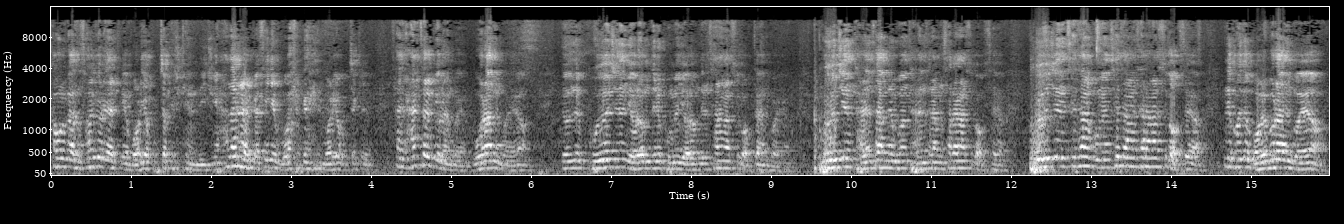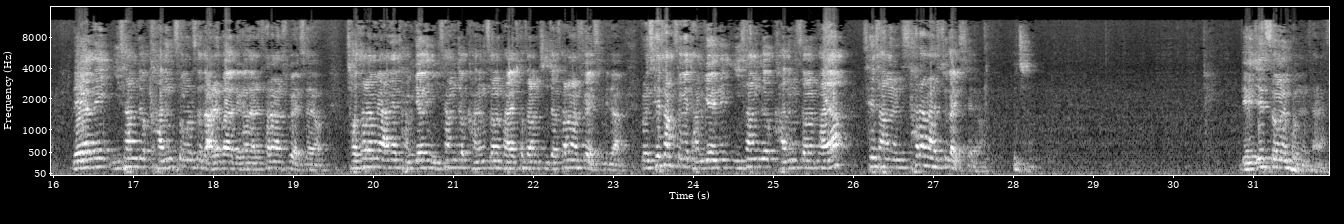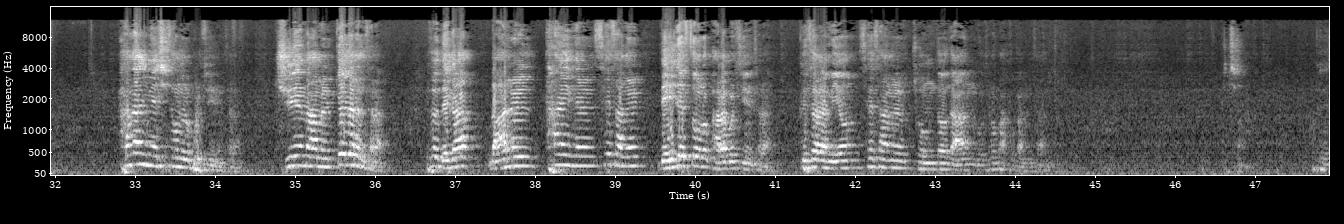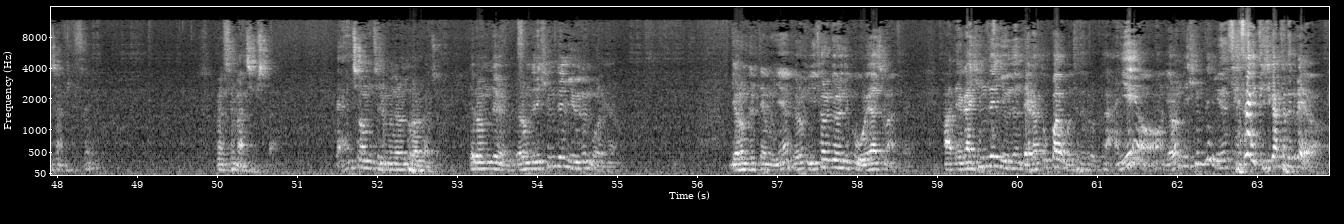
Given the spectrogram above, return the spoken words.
서울 가서 설교를 할 때 머리가 복잡해 죽겠는데 이 중에 하나를 할까 세 개를 뭐 할까 머리가 복잡해 사실 한 설교를 한 거예요. 뭐라는 거예요? 여러분들 보여지는 여러분들을 보면 여러분들을 사랑할 수가 없다는 거예요. 보여지는 다른 사람들을 보면 다른 사람을 사랑할 수가 없어요. 보여지는 세상을 보면 세상을 사랑할 수가 없어요. 근데 거기서 뭘 보라는 거예요? 내 안에 이상적 가능성으로서 나를 봐야 내가 나를 사랑할 수가 있어요. 저 사람의 안에 담겨있는 이상적 가능성을 봐야 저 사람 진짜 사랑할 수가 있습니다. 그리고 세상 속에 담겨있는 이상적 가능성을 봐야 세상을 사랑할 수가 있어요. 그렇죠? 내재성을 보는 사람, 하나님의 시선으로 볼 수 있는 사람, 주의 마음을 깨달은 사람, 그래서 내가 나를, 타인을, 세상을 내재성으로 바라볼 수 있는 사람, 그 사람이요 세상을 좀 더 나은 곳으로 바꿔가는 사람. 그렇죠? 그렇게 되지 않겠어요? 말씀 마칩시다. 맨 처음 질문으로 돌아가죠. 여러분들, 여러분들이 힘든 이유는 뭐예요? 여러분들 때문이에요? 여러분 이 설교를 듣고 오해하지 마세요. 아, 내가 힘든 이유는 내가 똑바로 못해서 그렇구나. 아니에요. 여러분들 힘든 이유는 세상이 그지 같아서 그래요.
